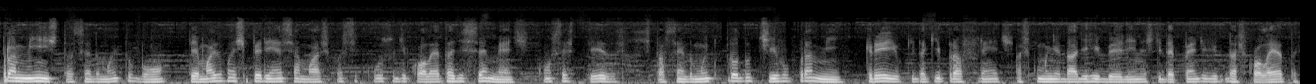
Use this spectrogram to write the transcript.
Para mim está sendo muito bom ter mais uma experiência a mais com esse curso de coleta de sementes. Com certeza está sendo muito produtivo para mim. Creio que daqui para frente as comunidades ribeirinhas que dependem das coletas,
